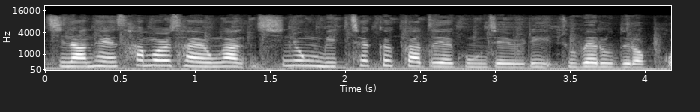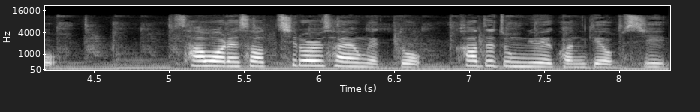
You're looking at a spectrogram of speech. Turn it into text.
지난해 3월 사용한 신용 및 체크카드의 공제율이 두 배로 늘었고 4월에서 7월 사용액도 카드 종류에 관계없이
